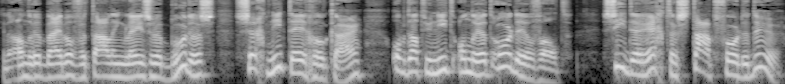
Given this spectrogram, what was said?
In een andere Bijbelvertaling lezen we: Broeders, zucht niet tegen elkaar, opdat u niet onder het oordeel valt. Zie, de rechter staat voor de deur.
